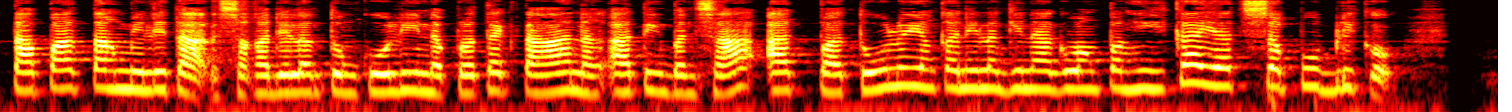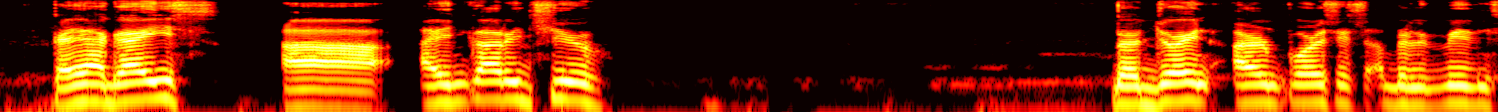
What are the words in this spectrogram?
Tapat ang militar sa kanilang tungkulin na protektahan ang ating bansa at patuloy ang kanilang ginagawang panghihikayat sa publiko Kaya guys, uh, I encourage you to join Armed Forces of the Philippines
